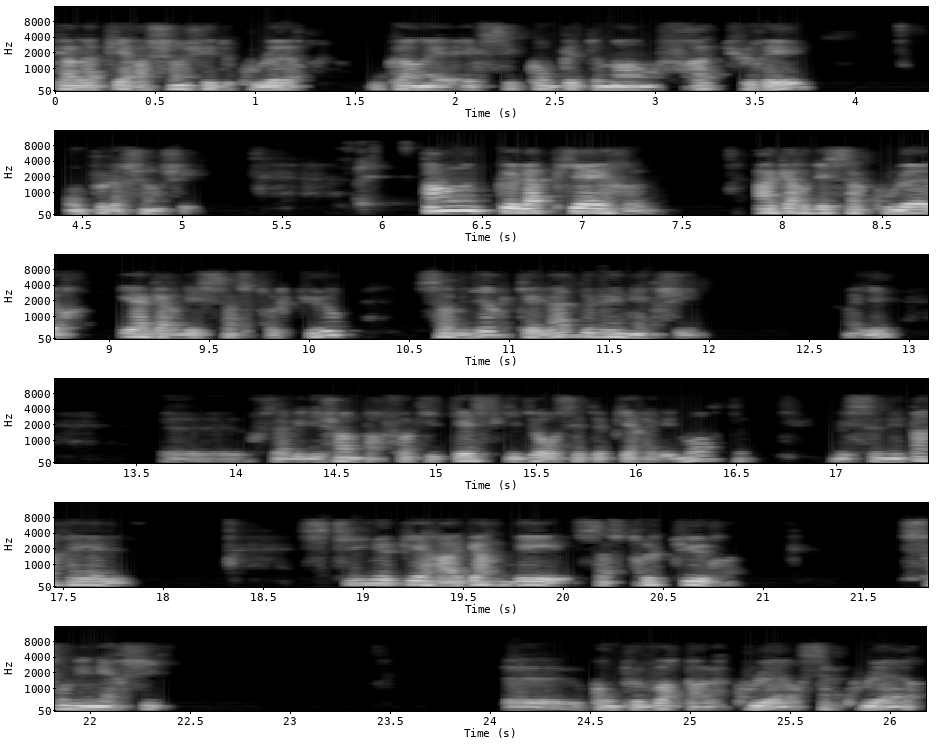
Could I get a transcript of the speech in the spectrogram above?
quand la pierre a changé de couleur ou quand elle, s'est complètement fracturée, on peut la changer. Tant que la pierre a gardé sa couleur et a gardé sa structure, ça veut dire qu'elle a de l'énergie. Vous euh, avez des gens parfois qui testent, qui disent oh, cette pierre elle est morte, mais ce n'est pas réel. Si une pierre a gardé sa structure, son énergie, euh, qu'on peut voir par la couleur, sa couleur,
